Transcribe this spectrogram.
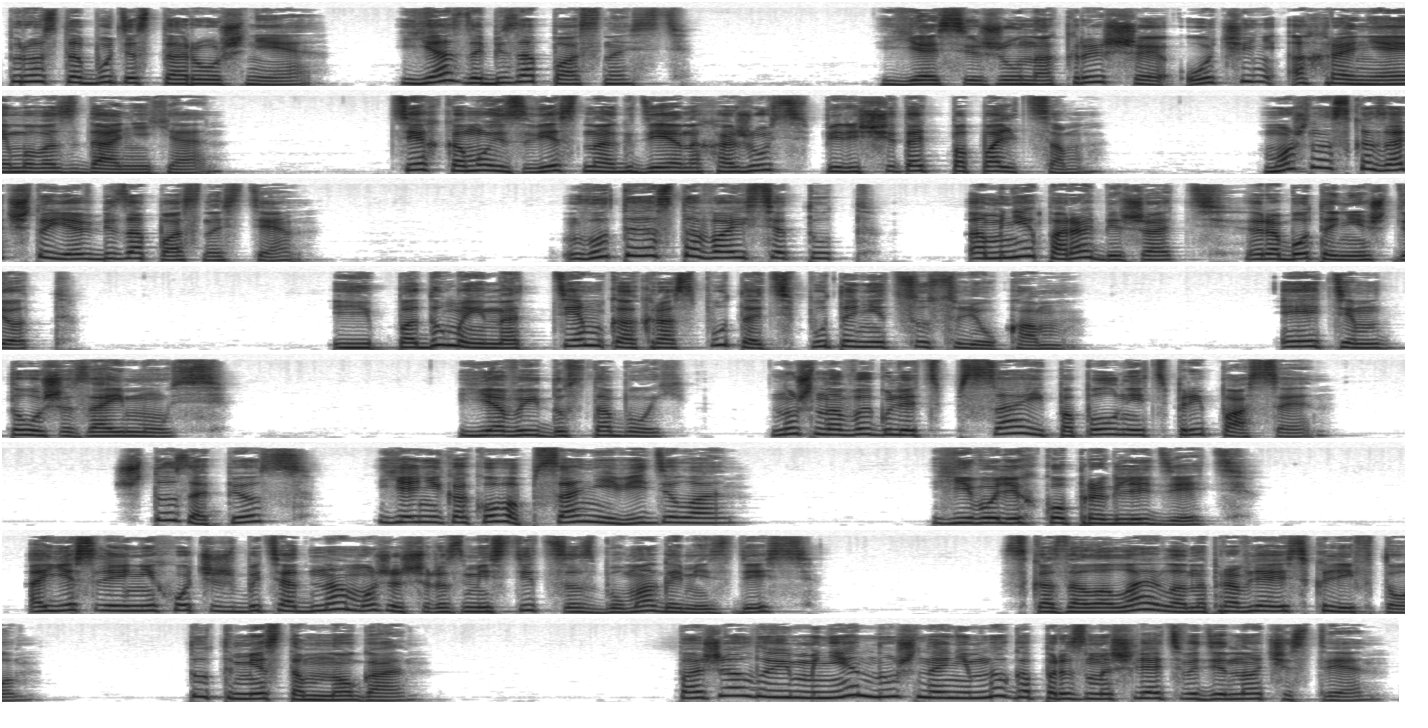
Просто будь осторожнее. Я за безопасность. Я сижу на крыше очень охраняемого здания. Тех, кому известно, где я нахожусь, пересчитать по пальцам. Можно сказать, что я в безопасности. Вот и оставайся тут. А мне пора бежать, работа не ждет. И подумай над тем, как распутать путаницу с люком. Этим тоже займусь. Я выйду с тобой. Нужно выгулять пса и пополнить припасы. Что за пес? Я никакого пса не видела. Его легко проглядеть. А если не хочешь быть одна, можешь разместиться с бумагами здесь», — сказала Лайла, направляясь к лифту. «Тут места много». «Пожалуй, мне нужно немного поразмышлять в одиночестве.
